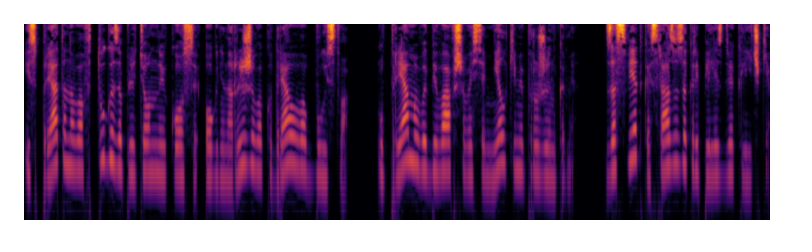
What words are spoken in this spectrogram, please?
и спрятанного в туго заплетенные косы огненно-рыжего кудрявого буйства, упрямо выбивавшегося мелкими пружинками. За Светкой сразу закрепились две клички.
